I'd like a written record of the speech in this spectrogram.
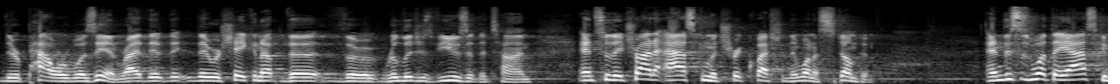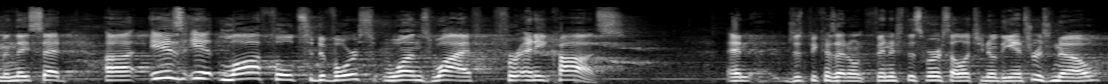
their power was in, right? They, they, they, were shaking up the, the religious views at the time. And so they try to ask him a trick question. They want to stump him. And this is what they ask him. And they said, uh, Is it lawful to divorce one's wife for any cause? And just because I don't finish this verse, I'll let you know the answer is no.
